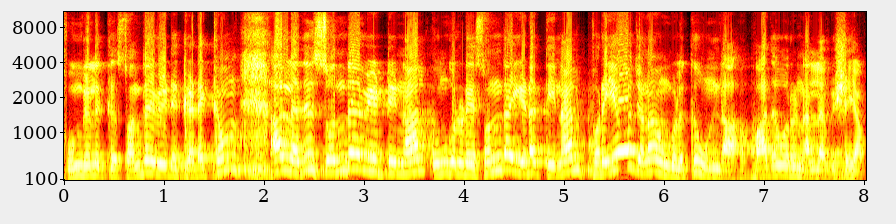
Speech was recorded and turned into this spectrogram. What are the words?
உங்களுக்கு சொந்த வீடு கிடைக்கும் அல்லது சொந்த வீட்டினால் உங்களுடைய சொந்த இடத்தினால் பிரயோஜனம் உங்களுக்கு உண்டாகும். அது ஒரு நல்ல விஷயம்.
